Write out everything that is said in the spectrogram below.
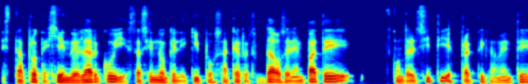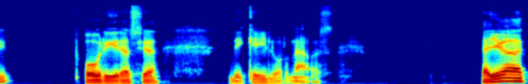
está protegiendo el arco y está haciendo que el equipo saque resultados. El empate contra el City es prácticamente obra y gracia de Keylor Navas. La llegada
